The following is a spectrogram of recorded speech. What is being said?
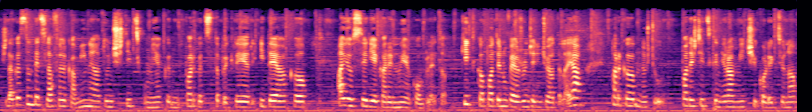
și dacă sunteți la fel ca mine, atunci știți cum e când parcă îți stă pe creier ideea că ai o serie care nu e completă. Chit că poate nu vei ajunge niciodată la ea, parcă, nu știu, poate știți când eram mici și colecționam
